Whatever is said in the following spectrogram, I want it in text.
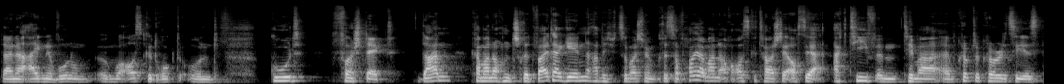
deiner eigenen Wohnung irgendwo ausgedruckt und gut versteckt. Dann kann man noch einen Schritt weitergehen. Habe ich zum Beispiel mit Christoph Heuermann auch ausgetauscht, der auch sehr aktiv im Thema ähm, Cryptocurrency ist.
